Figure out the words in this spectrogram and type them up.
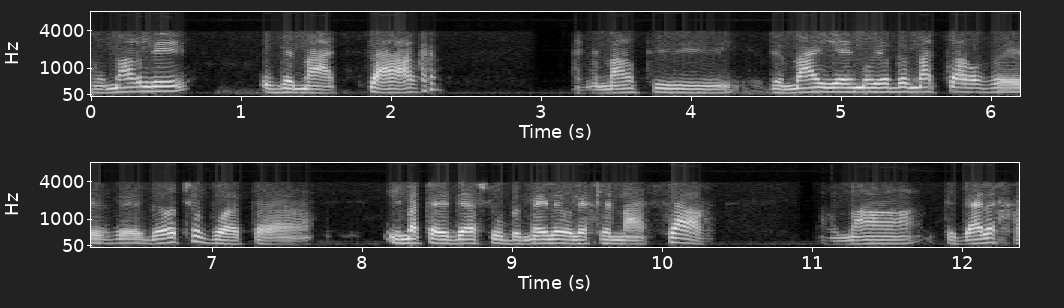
אמר לי, הוא במעצר, אז אמרתי, ומה יהיה אם הוא יהיה במעצר ובעוד שבוע אתה, אם אתה יודע שהוא במילא הולך למאסר? הוא אמר, תדע לך,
